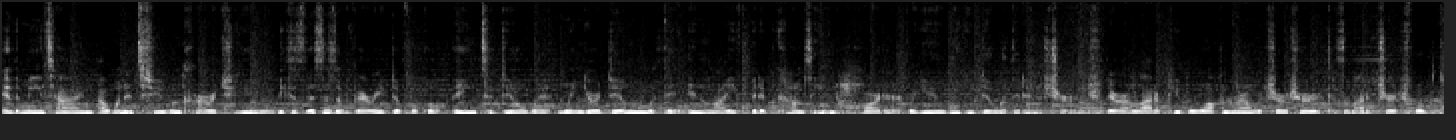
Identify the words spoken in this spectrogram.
In the meantime, I wanted to encourage you because this is a very difficult thing to deal with when you're dealing with it in life, but it becomes even harder for you when you deal with it in a church. There are a lot of people walking around with church hurt because a lot of church folks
